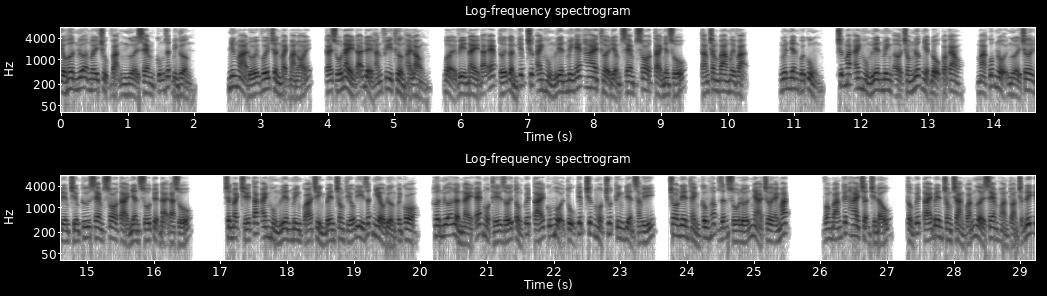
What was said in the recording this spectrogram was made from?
nhiều hơn nữa mấy chục vạn người xem cũng rất bình thường. Nhưng mà đối với Trần Mạch mà nói, cái số này đã để hắn phi thường hài lòng, bởi vì này đã ép tới gần kiếp trước anh hùng liên minh S2 thời điểm xem so tài nhân số, 830 vạn. Nguyên nhân cuối cùng, trước mắt anh hùng liên minh ở trong nước nhiệt độ quá cao, mà quốc nội người chơi đếm chiếm cứ xem so tài nhân số tuyệt đại đa số. Trần Mạch chế tác anh hùng liên minh quá trình bên trong thiếu đi rất nhiều đường quanh co, hơn nữa lần này S một thế giới tổng quyết tái cũng hội tụ kiếp trước một chút kinh điển sáng ý, cho nên thành công hấp dẫn số lớn nhà chơi ánh mắt. Vòng bán kết hai trận chiến đấu, tổng quyết tái bên trong tràng quán người xem hoàn toàn chấn đích,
